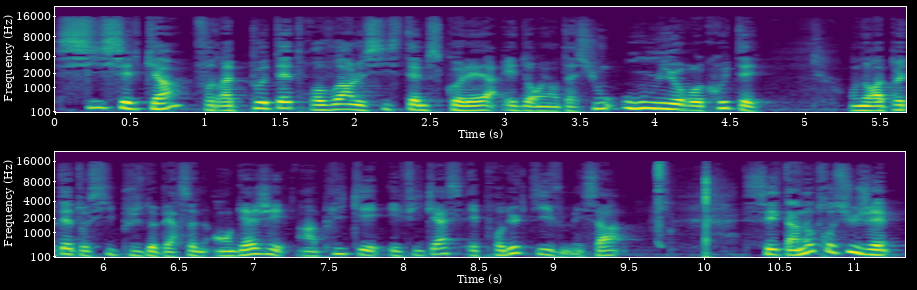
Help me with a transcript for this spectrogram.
Si c'est le cas, faudrait peut-être revoir le système scolaire et d'orientation ou mieux recruter. On aura peut-être aussi plus de personnes engagées, impliquées, efficaces et productives, mais ça, c'est un autre sujet.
